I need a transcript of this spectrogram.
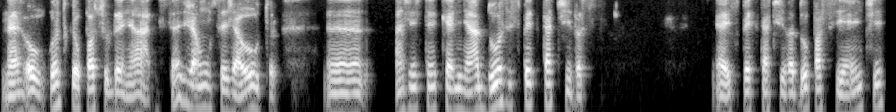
né, ou quanto que eu posso ganhar, seja um, seja outro, uh, a gente tem que alinhar duas expectativas é a expectativa do paciente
